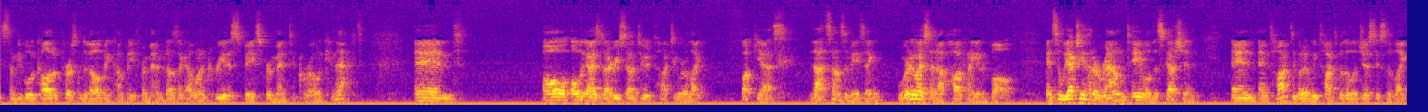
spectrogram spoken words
some people would call it a personal development company for men, but I was like, I want to create a space for men to grow and connect. And all all the guys that I reached out to and talked to were like, fuck yes, that sounds amazing. Where do I sign up? How can I get involved? And so we actually had a round table discussion and and talked about it. We talked about the logistics of like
